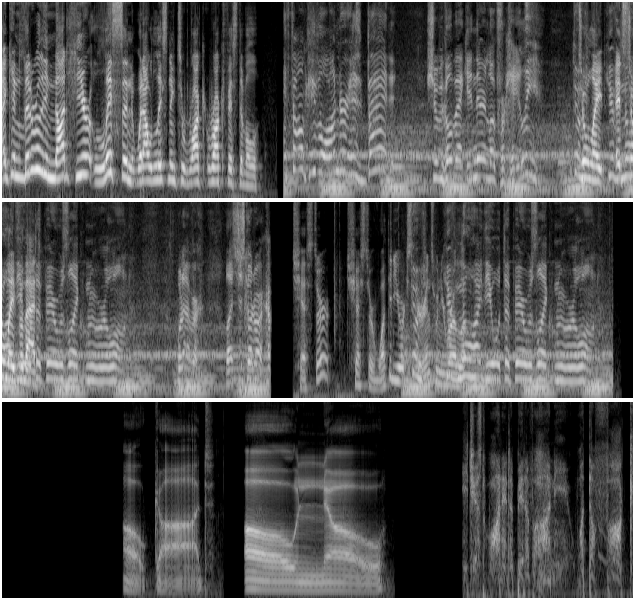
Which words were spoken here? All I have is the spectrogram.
I can literally not hear listen without listening to Rock Rock Festival. I found people under his bed. Should we go back in there and look for Kaylee? Dude, Too late. You have It's no too late idea for what that. the bear was like when we were alone. Whatever. Let's just go to our car. Chester, Chester, what did you Dude, experience when you, you were alone? You have no idea what the bear was like when we were alone. Oh god. Oh no. He just wanted a bit of honey. What the fuck?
